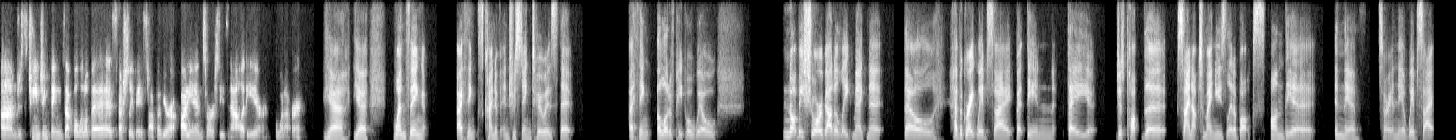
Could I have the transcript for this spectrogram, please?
Um, just changing things up a little bit, especially based off of your audience or seasonality or whatever. Yeah, yeah. One thing I think is kind of interesting too is that I think a lot of people will not be sure about a lead magnet they'll have a great website, but then they just pop the sign up to my newsletter box on their in their sorry in their website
